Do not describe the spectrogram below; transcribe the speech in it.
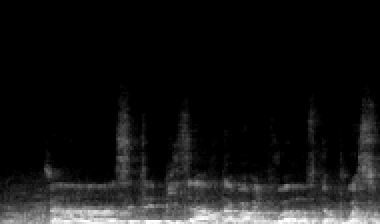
coup en. Ben, c'était bizarre d'avoir une voix off d'un poisson.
